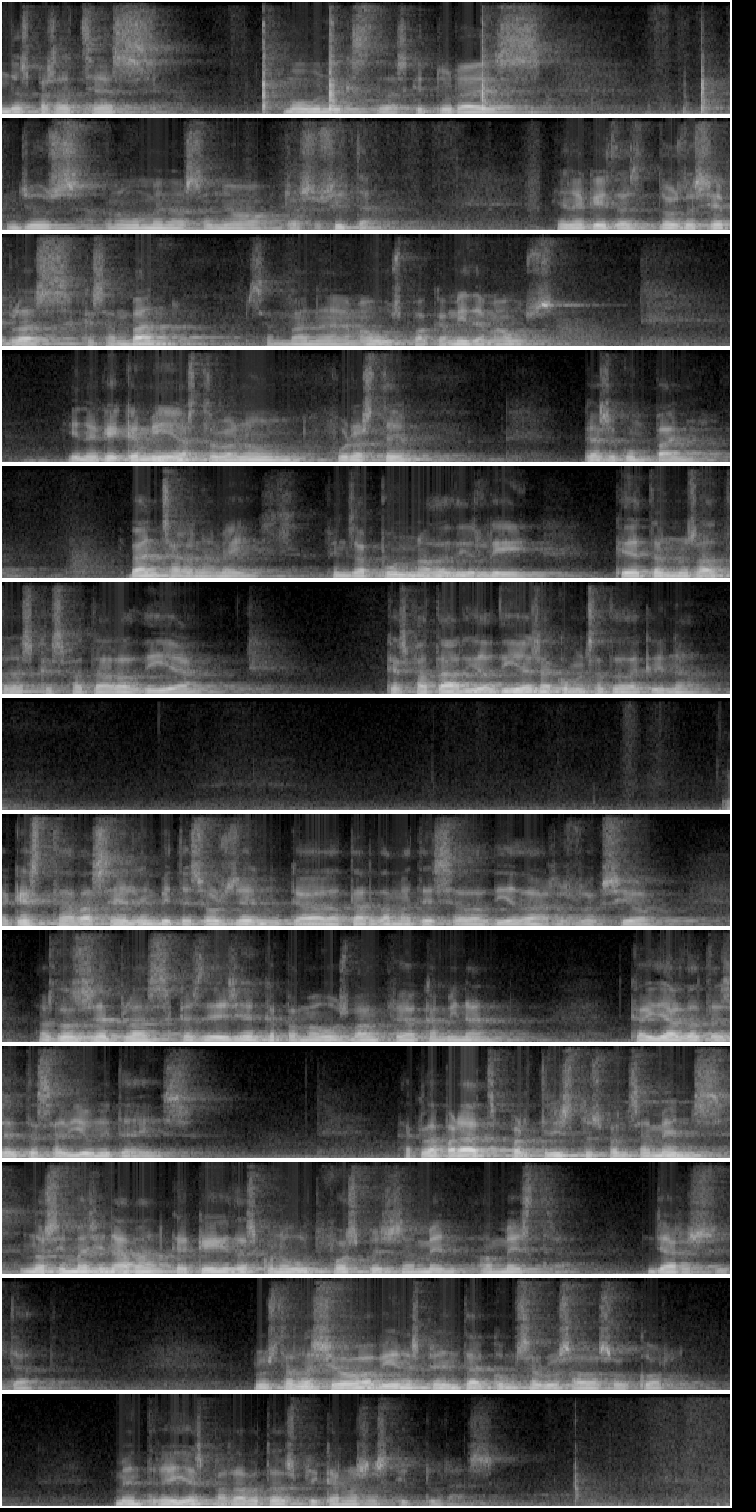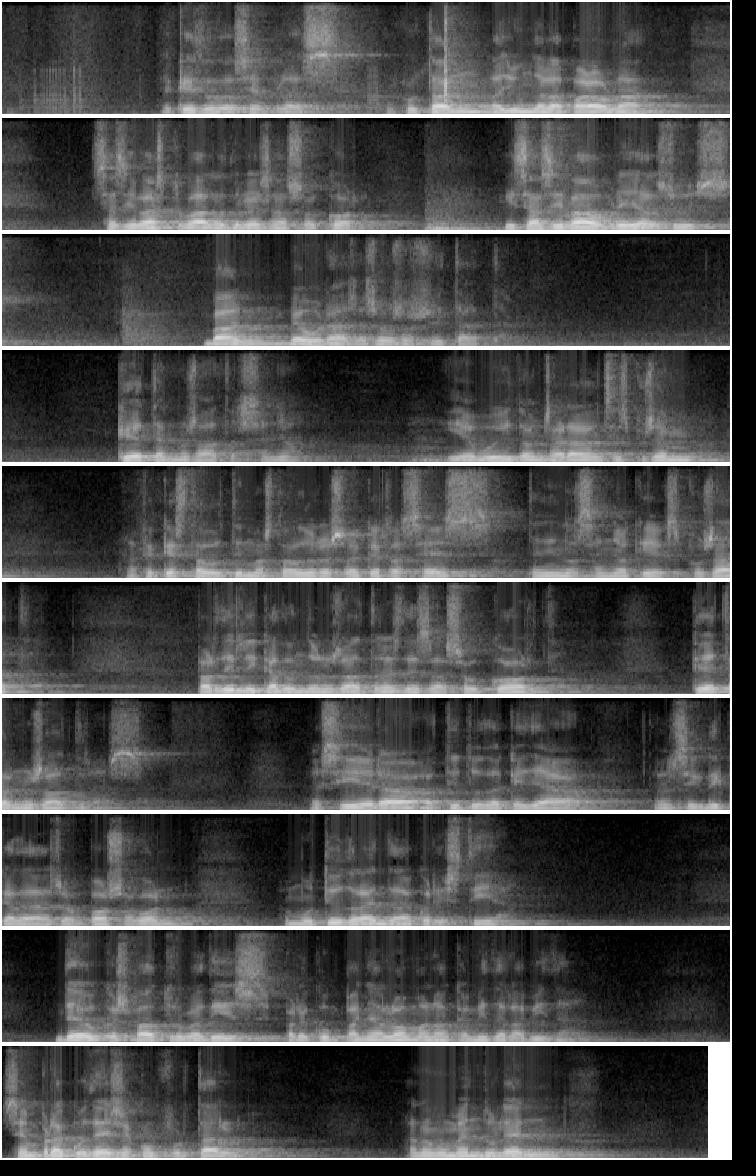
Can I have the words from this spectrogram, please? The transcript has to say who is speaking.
Speaker 1: Un dels passatges molt bonics de l'escriptura és just en un moment el Senyor ressuscita. I en aquells dos deixebles que se'n van, se'n van a Maús, pel camí de Maús. I en aquell camí es troben un foraster que els acompanya. Van xerrant amb ells, fins al punt no, de dir-li queda't amb nosaltres, que es fa tard el dia, que es fa tard i el dia ja ha començat a declinar. Aquesta va ser la invitació urgent que a la tarda mateixa del dia de la resurrecció els dos disciples que es dirigien cap a Maús van fer el caminant, que al llarg del trajecte s'havia unit a ells. Aclaparats per tristos pensaments, no s'imaginaven que aquell desconegut fos precisament el mestre, ja ressuscitat. No obstant això, havien experimentat com s'abrossava el seu cor, mentre ell es parlava tot explicant les escriptures. Aquests dos deixebles, escoltant la llum de la paraula, se'ls va estovar la duresa del seu cor i se'ls va obrir els ulls. Van veure a Jesús ressuscitat. Queda't amb nosaltres, Senyor. I avui, doncs, ara ens disposem a fer aquesta última estona d'oració aquest recés, tenint el Senyor aquí exposat, per dir-li cada un de nosaltres, des del seu cor, queda't amb nosaltres. Així era el títol d'aquella encíclica de Joan Pau II, amb motiu de l'any de l'Eucaristia. Déu que es fa el trobadís per acompanyar l'home en el camí de la vida. Sempre acudeix a confortar-lo. En el moment dolent,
